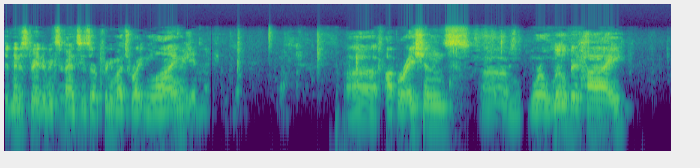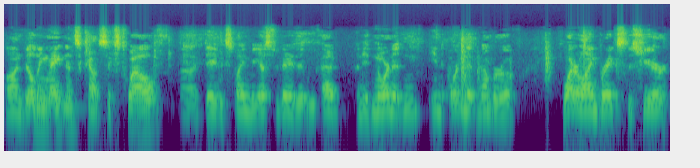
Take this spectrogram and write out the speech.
administrative expenses are pretty much right in line. Uh, Operations, um, we're a little bit high on building maintenance, account 612. Uh, Dave explained to me yesterday that we've had an inordinate, inordinate number of water line breaks this year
